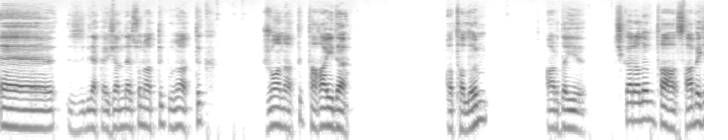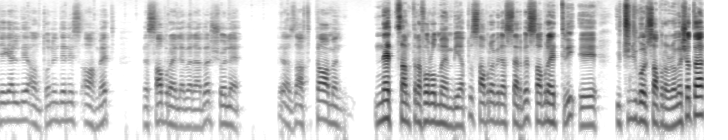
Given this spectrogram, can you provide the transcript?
Ee, bir dakika Janderson'u attık bunu attık. Juan'ı attık. Taha'yı da atalım. Arda'yı çıkaralım. Taha sağ beke geldi. Antony Deniz, Ahmet ve Sabra ile beraber şöyle biraz da artık tamamen net santrafor olmayan bir yapı. Sabra biraz serbest. Sabra ettiri. E, üçüncü gol Sabra Röveşata.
